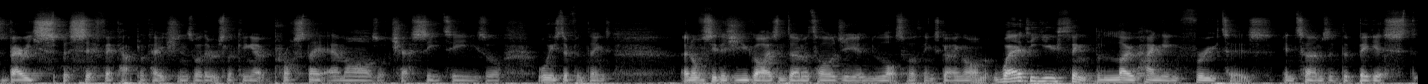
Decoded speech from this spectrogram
very specific applications, whether it's looking at prostate MRs or chest CTs or all these different things. And obviously, there's you guys in dermatology and lots of other things going on. Where do you think the low hanging fruit is in terms of the biggest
